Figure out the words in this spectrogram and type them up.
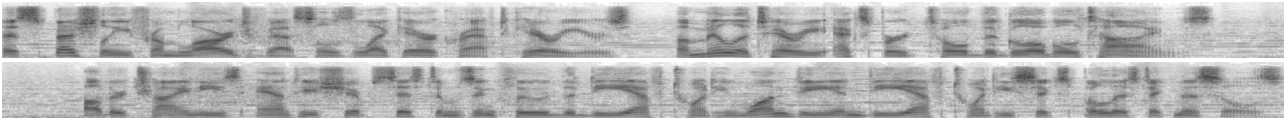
especially from large vessels like aircraft carriers, a military expert told the Global Times. Other Chinese anti-ship systems include the DF-21D and DF-26 ballistic missiles,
